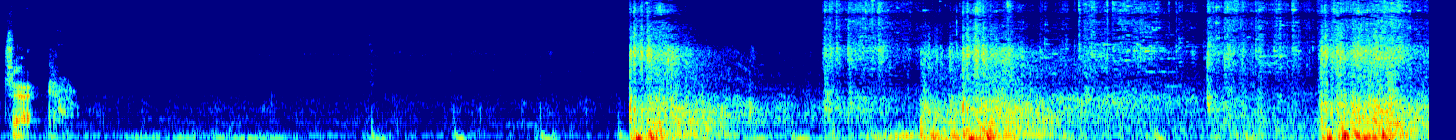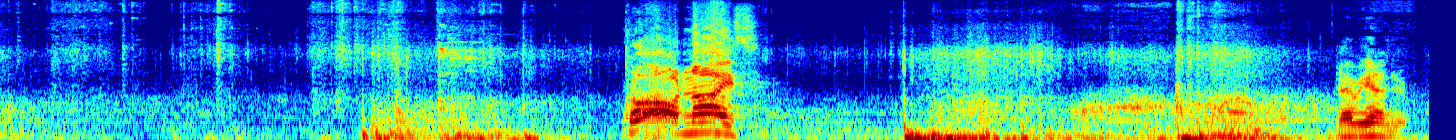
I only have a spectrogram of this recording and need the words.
Check. Oh, nice! Right behind you.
